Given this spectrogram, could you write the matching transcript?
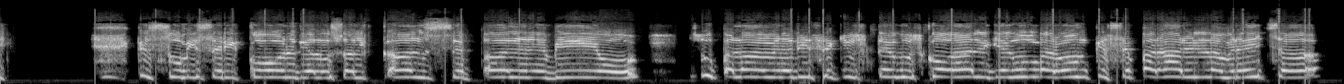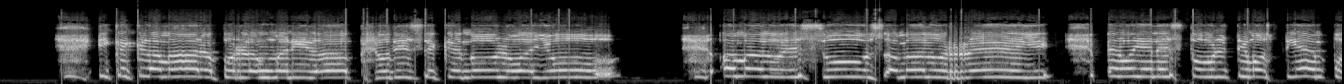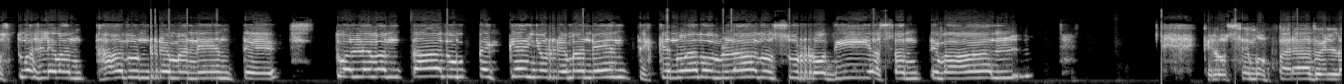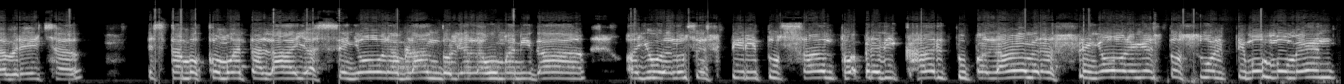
Que su misericordia los alcance, Padre mío. Su palabra dice que usted buscó a alguien, un varón que se parara en la brecha y que clamara por la humanidad, dice que no lo halló. Amado Jesús, amado Rey, pero hoy en estos últimos tiempos tú has levantado un remanente Tú has levantado un pequeño remanente que no ha doblado sus rodillas ante Baal, que los hemos parado en la brecha. Estamos como atalayas, Señor, hablándole a la humanidad. Ayuda a los Espíritus Santos a predicar tu palabra, Señor, en estos últimos momentos.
